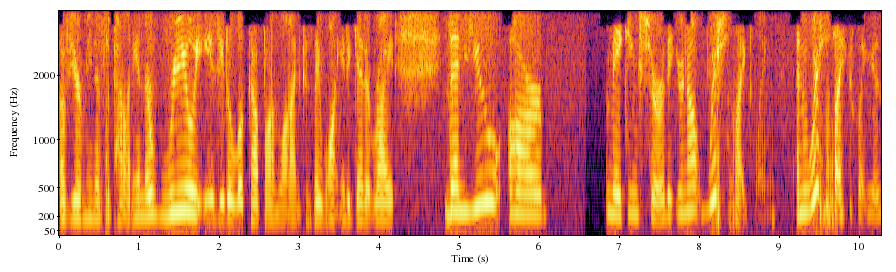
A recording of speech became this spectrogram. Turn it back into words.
of your municipality and they're really easy to look up online because they want you to get it right then you are making sure that you're not wish cycling. And wish cycling is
